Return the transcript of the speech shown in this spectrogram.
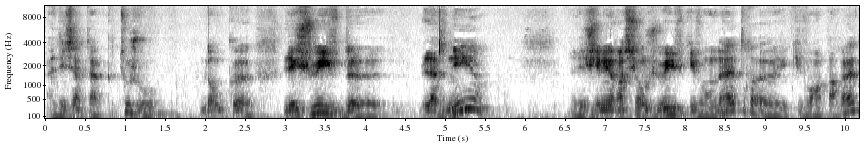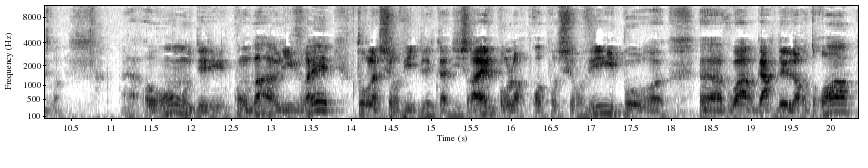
à des attaques, toujours. Donc euh, les juifs de l'avenir, les générations juives qui vont naître euh, et qui vont apparaître, euh, auront des combats livrés pour la survie de l'État d'Israël, pour leur propre survie, pour avoir gardé leurs droits.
